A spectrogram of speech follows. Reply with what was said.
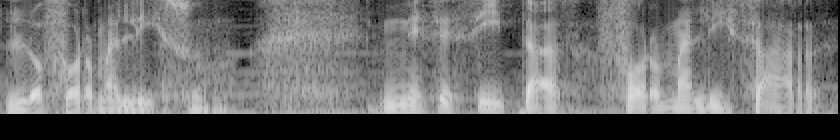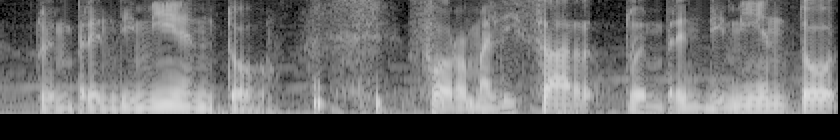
lo formalizo. Necesitas formalizar tu emprendimiento. Formalizar tu emprendimiento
